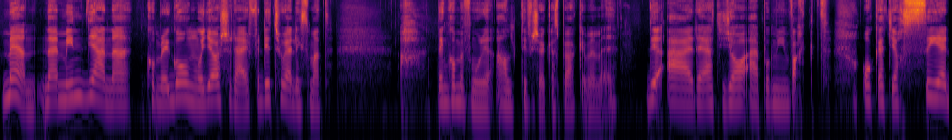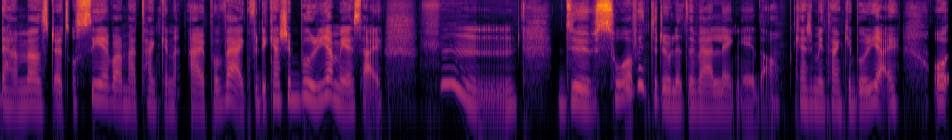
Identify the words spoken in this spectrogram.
Men när min hjärna kommer igång och gör sådär, för det tror jag liksom att ah, den kommer förmodligen alltid försöka spöka med mig. Det är det att jag är på min vakt och att jag ser det här mönstret och ser var de här tankarna är på väg. För det kanske börjar med så här, hmm, du sov inte du lite väl länge idag? Kanske min tanke börjar. Och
